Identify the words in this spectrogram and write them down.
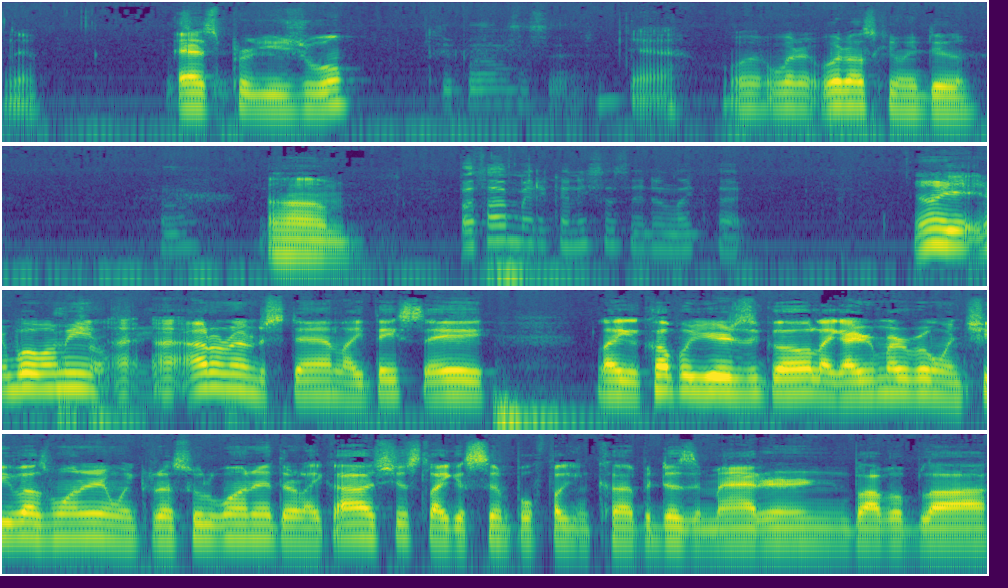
yeah, as per usual. ¿Qué podemos hacer? Yeah. What what what else can we do? Um. I thought Americanistas didn't like that. Oh yeah. Well, I mean. I, I- don't understand. Like they say, like a couple years ago, like I remember when Chivas won it and when Cruz Azul won it, they're like, oh, it's just like a simple fucking cup. It doesn't matter and blah blah blah.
